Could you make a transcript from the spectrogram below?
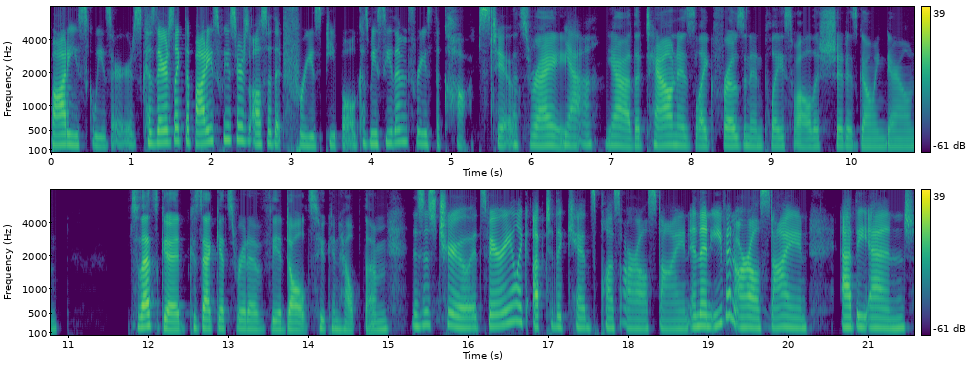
body squeezers? Because there's like the body squeezers also that freeze people. Because we see them freeze the cops too. That's right. yeah, Yeah, the town is like frozen in place while this shit is going down. So that's good because that gets rid of the adults who can help them. this is true. It's very like up to the kids plus R.L. Stine, and then even R.L. Stine at the end,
